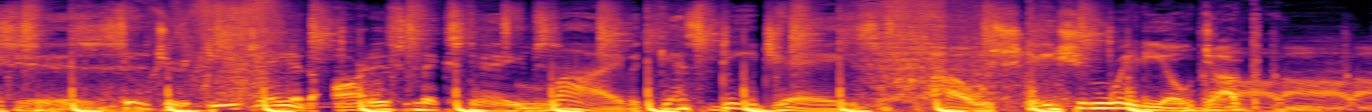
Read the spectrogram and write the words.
mixes. Feature DJ and artist mixtapes. Live guest DJs. HouseStationRadio.com.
